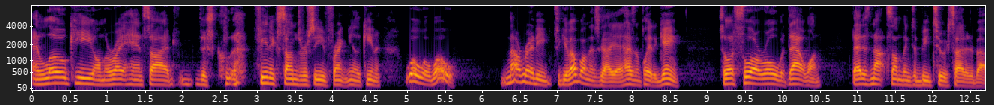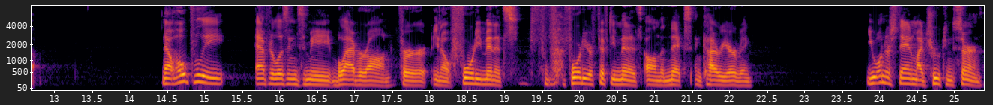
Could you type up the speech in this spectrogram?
And low key on the right hand side, this Phoenix Suns receive Frank Ntilikina. Whoa, whoa, whoa! Not ready to give up on this guy yet. Hasn't played a game, so let's slow our roll with that one. That is not something to be too excited about. Now, hopefully, after listening to me blabber on for you know 40 minutes, 40 or 50 minutes on the Knicks and Kyrie Irving, you understand my true concern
